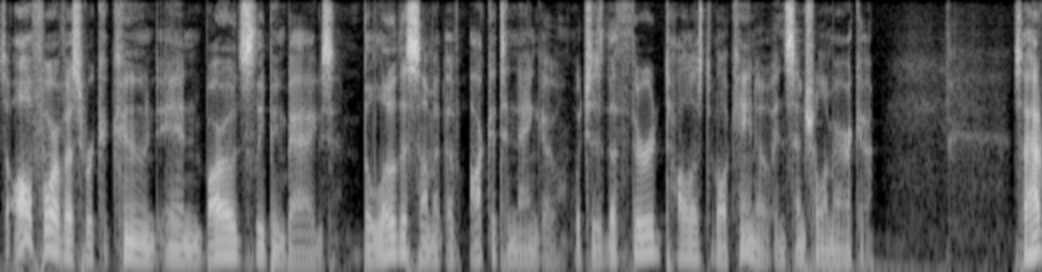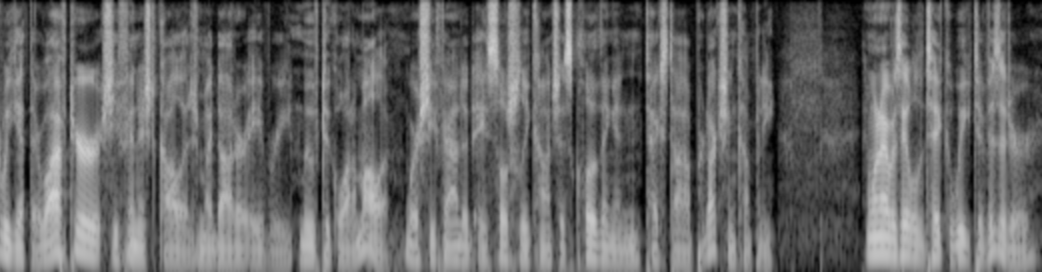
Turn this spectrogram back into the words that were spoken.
So, all four of us were cocooned in borrowed sleeping bags, below the summit of Acatenango, which is the third tallest volcano in Central America. So, how did we get there? Well, after she finished college, my daughter Avery moved to Guatemala, where she founded a socially conscious clothing and textile production company. And when I was able to take a week to visit her,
